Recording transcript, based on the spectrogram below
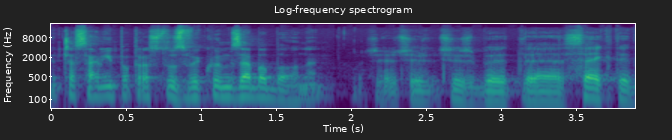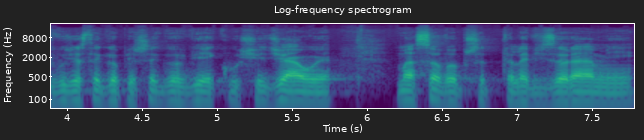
e, czasami po prostu zwykłym zabobonem. Czy, czy, czyżby te sekty XXI wieku siedziały masowo przed telewizorami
